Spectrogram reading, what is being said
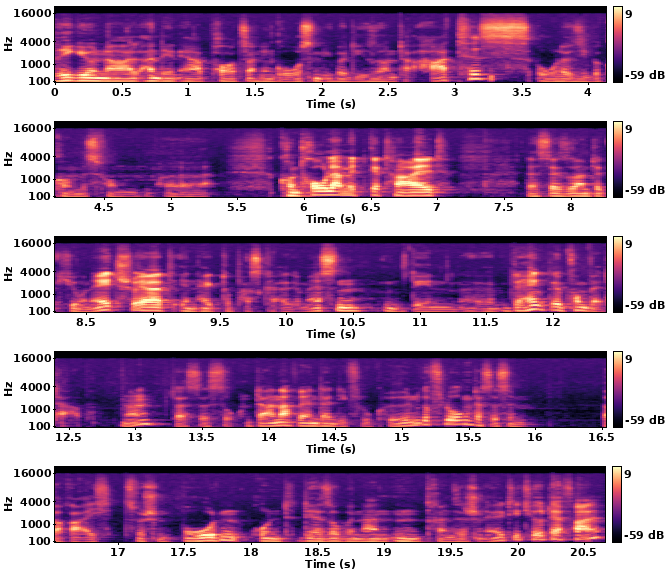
regional an den Airports, an den großen über die sogenannte ARTIS oder Sie bekommen es vom äh, Controller mitgeteilt. Das ist der sogenannte QH-Wert in Hektopascal gemessen. Den, äh, der hängt vom Wetter ab. Ne? Das ist so. Und danach werden dann die Flughöhen geflogen. Das ist im Bereich zwischen Boden und der sogenannten Transition Altitude der Fall.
